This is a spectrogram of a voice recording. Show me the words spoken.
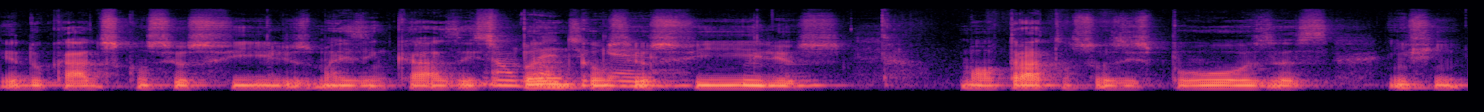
educados com seus filhos, mas em casa espancam é um seus filhos, uhum. maltratam suas esposas, enfim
